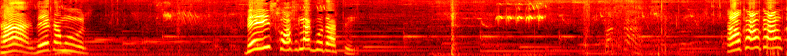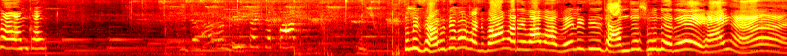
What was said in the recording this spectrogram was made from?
খা দে কামড় দে কষ লাগবো তাতে খাও খাও খাও খাও আম খাও তুমি ঝাড়ু দিতে পারবা না বাবা রে বাবা বেলি দিদি গান যে শুনে রে হাই হাই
